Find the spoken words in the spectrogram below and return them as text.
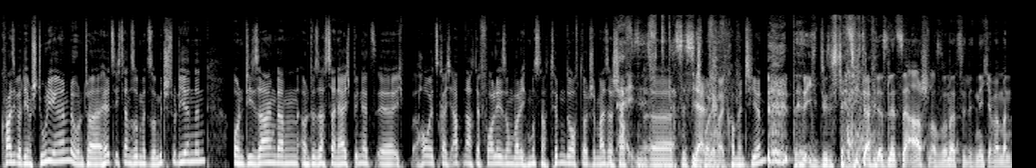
quasi bei dir im Studiengang, du unterhältst dich dann so mit so Mitstudierenden und die sagen dann, und du sagst dann, ja, ich bin jetzt, äh, ich hau jetzt gleich ab nach der Vorlesung, weil ich muss nach Timmendorf Deutsche Meisterschaften Nein, äh, das- das ist ja- Beachvolleyball kommentieren. Du stellst mich da wie das letzte Arschloch, so natürlich nicht. Aber man,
